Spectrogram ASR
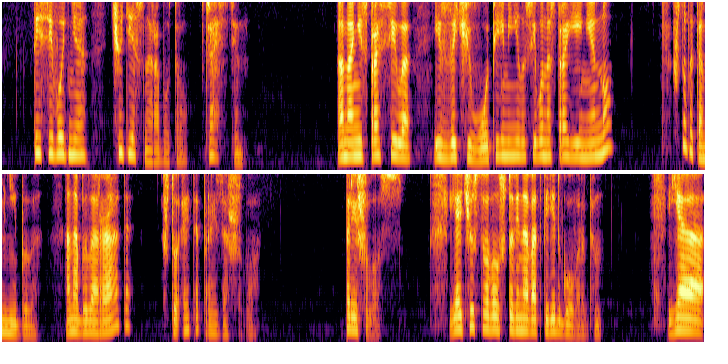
— Ты сегодня чудесно работал, Джастин. Она не спросила, из-за чего переменилось его настроение, но, что бы там ни было, она была рада, что это произошло. Пришлось. Я чувствовал, что виноват перед Говардом. Я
